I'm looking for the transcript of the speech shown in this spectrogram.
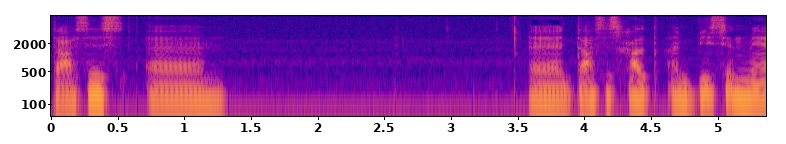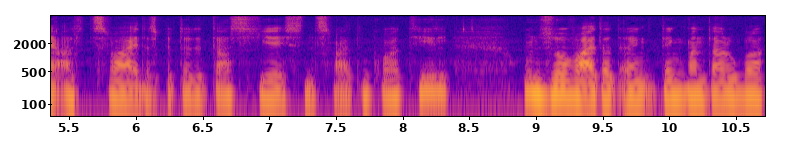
das ist äh, äh, das ist halt ein bisschen mehr als 2. Das bedeutet, das hier ist im zweiten Quartil und so weiter. Denkt man darüber,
